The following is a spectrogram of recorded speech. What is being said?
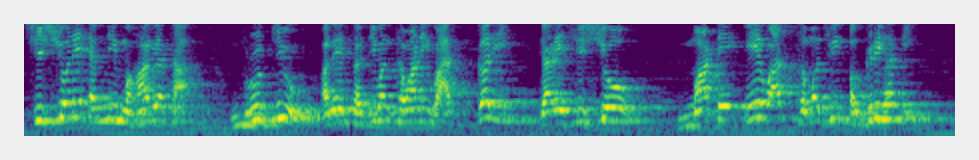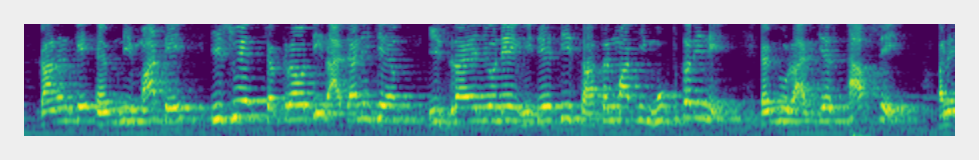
શિષ્યોને એમની મહાવ્યથા, મૃત્યુ અને સજીવન થવાની વાત કરી, ત્યારે શિષ્યો માટે એ વાત સમજવી અઘરી હતી. કારણ કે એમની માટે ઈસુ એક ચક્રવર્તી રાજાની જેમ ઇઝરાયેલીઓને વિદેશી શાસનમાંથી મુક્ત કરીને એમનું રાજ્ય સ્થાપશે અને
